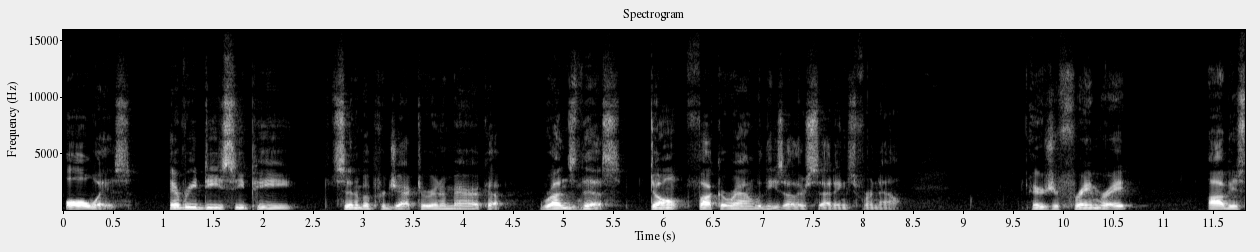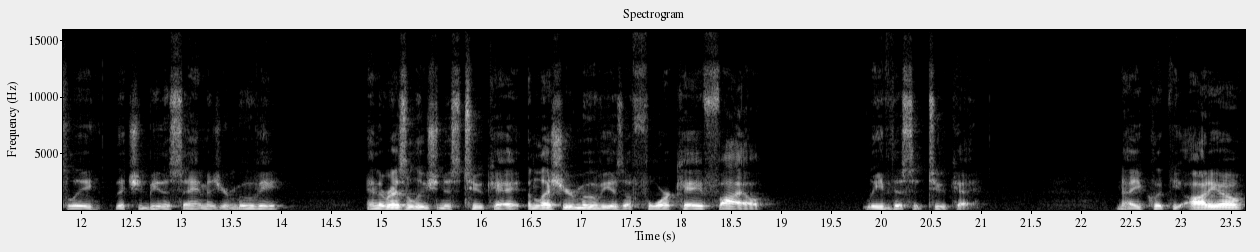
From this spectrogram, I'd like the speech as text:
Always. Every DCP cinema projector in America runs this. Don't fuck around with these other settings for now. Here's your frame rate. Obviously, that should be the same as your movie. And the resolution is 2K. Unless your movie is a 4K file, leave this at 2K. Now you click the audio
